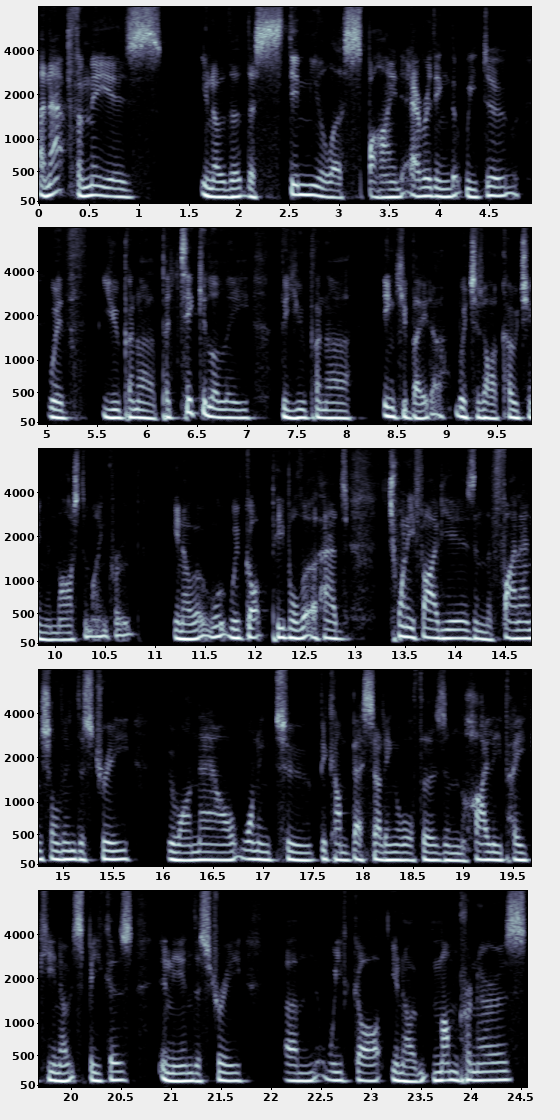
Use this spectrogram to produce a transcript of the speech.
And that for me is, you know, the the stimulus behind everything that we do with Youpreneur, particularly the Youpreneur incubator, which is our coaching and mastermind group. You know, we've got people that have had 25 years in the financial industry who are now wanting to become best-selling authors and highly paid keynote speakers in the industry. Um, we've got you know mumpreneurs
